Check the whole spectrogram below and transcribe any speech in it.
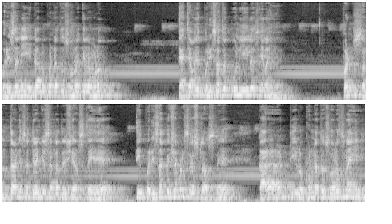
परिसाने एका लोखंडाचं सोनं केलं म्हणून त्याच्यामध्ये परिसाचं गुण येईलच हे नाही. पण संत आणि सज्जनांची संगत अशी असते ती परिसापेक्षा पण श्रेष्ठ असते. कारण ती लोखंडाचं सोनच नाही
